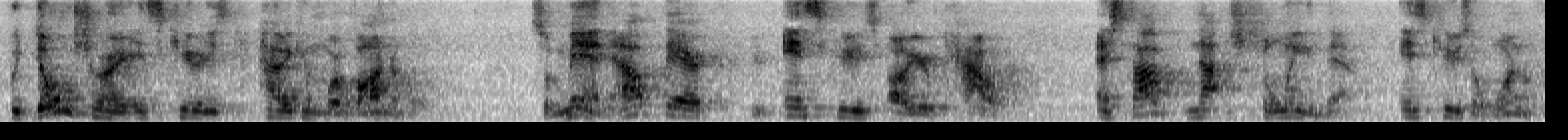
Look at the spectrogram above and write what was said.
if we don't show our insecurities, how we become more vulnerable. So men, out there, your insecurities are your power. And stop not showing them. Insecurities are wonderful.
